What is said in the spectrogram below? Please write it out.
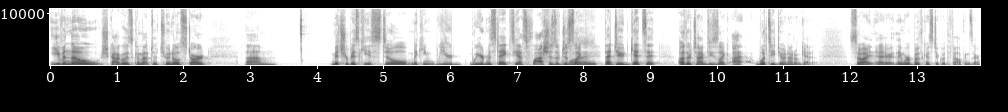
even though Chicago has come out to a 2 0 start, um, Mitch Trubisky is still making weird, weird mistakes. He has flashes of just What? like that dude gets it. Other times he's like, I, what's he doing? I don't get it. So I, I think we're both going to stick with the Falcons there.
